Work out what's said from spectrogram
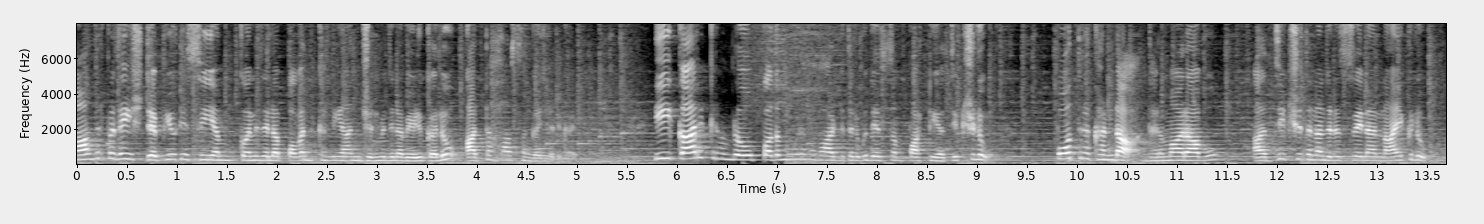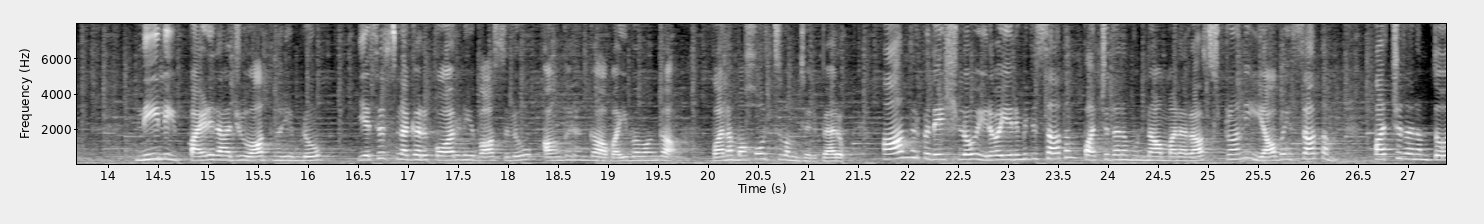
ఆంధ్రప్రదేశ్ డిప్యూటీ సీఎం కొనిదెల పవన్ కళ్యాణ్ జన్మదిన వేడుకలు అట్టహాసంగా జరిగాయి. ఈ కార్యక్రమంలో పదమూడవ వార్డు తెలుగుదేశం పార్టీ అధ్యక్షులు పోత్రఖండ ధర్మారావు అధ్యక్షతన జనసేన నాయకులు నీలి పైడిరాజు ఆధ్వర్యంలో ఎస్ఎస్ నగర్ కాలనీ వాసులు అంగరంగ వైభవంగా వన మహోత్సవం జరిపారు. ఆంధ్రప్రదేశ్లో ఇరవై ఎనిమిది శాతం పచ్చదనం ఉన్న మన రాష్ట్రాన్ని యాభై శాతం పచ్చదనంతో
